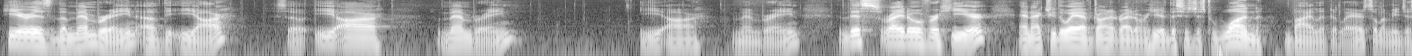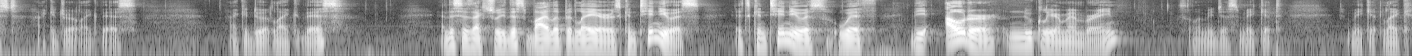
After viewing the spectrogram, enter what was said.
Here is the membrane of the ER. So ER membrane, ER membrane. This right over here, and actually the way I've drawn it right over here, this is just one bilipid layer. So let me just, I could draw it like this. I could do it like this. And this is actually, this bilipid layer is continuous. It's continuous with the outer nuclear membrane. So let me just make it, make it like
